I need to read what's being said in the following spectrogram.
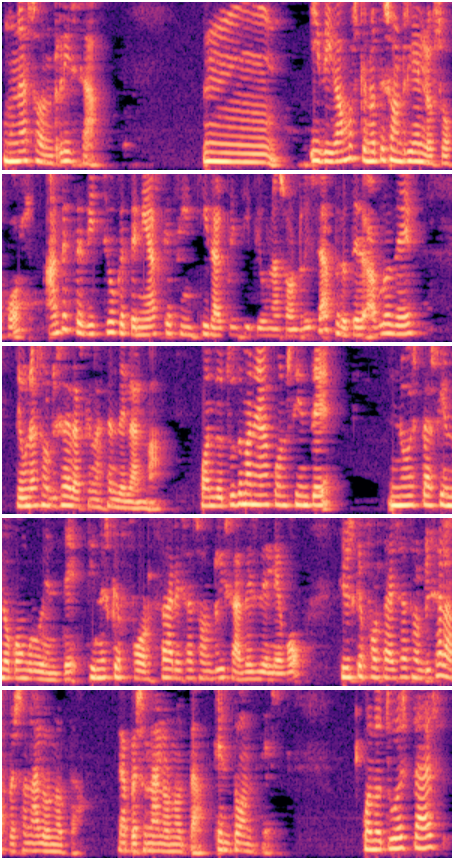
una sonrisa mm, y digamos que no te sonríen los ojos, antes te he dicho que tenías que fingir al principio una sonrisa, pero te hablo de, de una sonrisa de las que nacen del alma. Cuando tú de manera consciente no estás siendo congruente, tienes que forzar esa sonrisa desde el ego, tienes que forzar esa sonrisa, la persona lo nota la persona lo nota. Entonces, cuando tú estás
